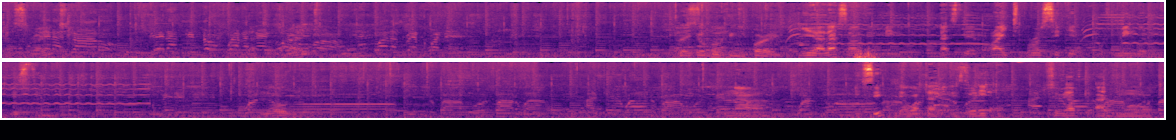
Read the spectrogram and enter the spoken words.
That's right. That is right. Like you're cooking porridge. Yeah, that's how they mingle. That's the right procedure of mingling this thing. Now, you see, the water is little, so we have to add more water.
